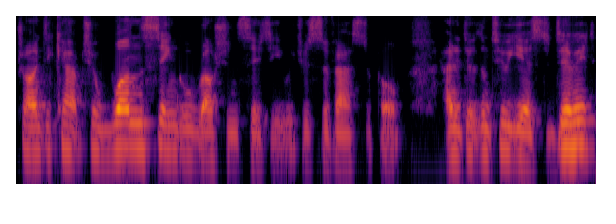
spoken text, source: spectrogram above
trying to capture one single Russian city, which was Sevastopol. And it took them two years to do it.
